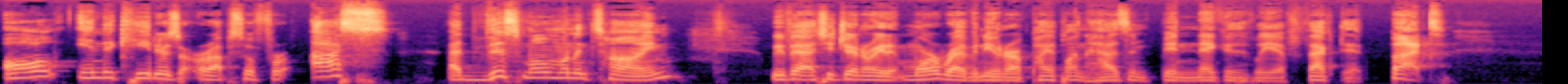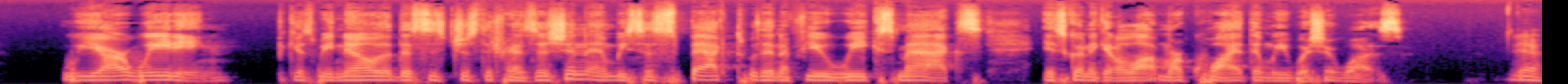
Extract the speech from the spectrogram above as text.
all indicators are up. So for us at this moment in time, we've actually generated more revenue and our pipeline hasn't been negatively affected. But we are waiting because we know that this is just the transition and we suspect within a few weeks max, it's going to get a lot more quiet than we wish it was. Yeah.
